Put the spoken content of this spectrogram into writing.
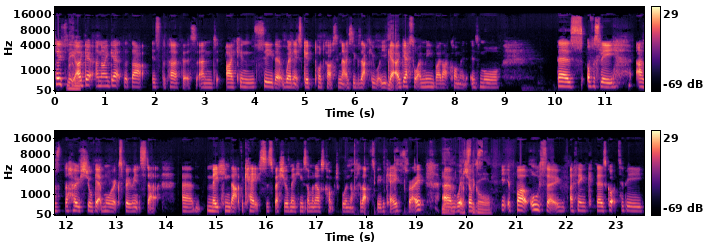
totally i get and i get that that is the purpose and i can see that when it's good podcasting that is exactly what you get yeah. i guess what i mean by that comment is more there's obviously as the host you'll get more experienced at um, making that the case, especially or making someone else comfortable enough for that to be the case, right? Yeah, um, which that's the goal. But also, I think there's got to be,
